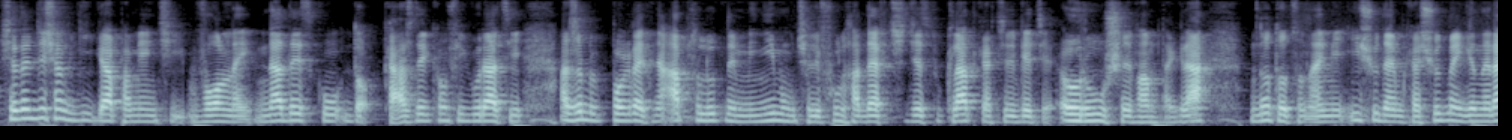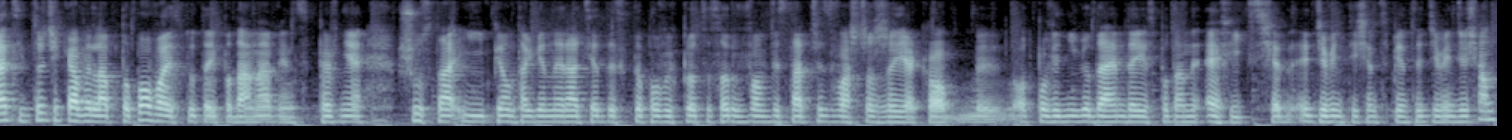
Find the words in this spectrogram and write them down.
70 GB pamięci wolnej na dysku do każdej konfiguracji, a żeby pograć na absolutnym minimum, czyli Full HD w 30 klatkach, czyli wiecie, ruszy Wam ta gra, no to co najmniej i 7 siódmej generacji, co ciekawe laptopowa jest tutaj podana, więc pewnie szósta i piąta generacja desktopowych procesorów Wam wystarczy, zwłaszcza, że jako y, odpowiedniego do AMD jest podany FX 7 9590,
